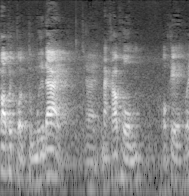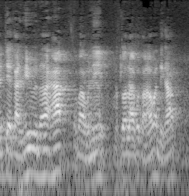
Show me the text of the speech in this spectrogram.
ก็ไปกดถุงมือได้ใช่ นะครับผม โอเค ไว้เจอกันที่วิดีโอนะครับสำหรับวันนี้ขอตัวลาไปก่อนแล้วสวัสดีครับ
